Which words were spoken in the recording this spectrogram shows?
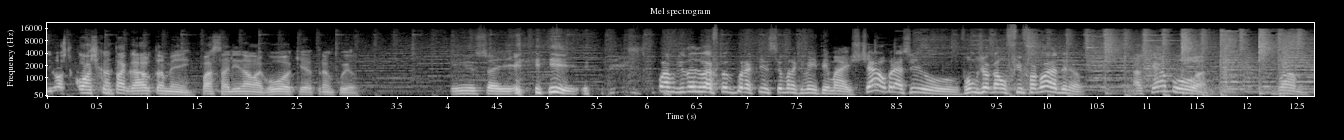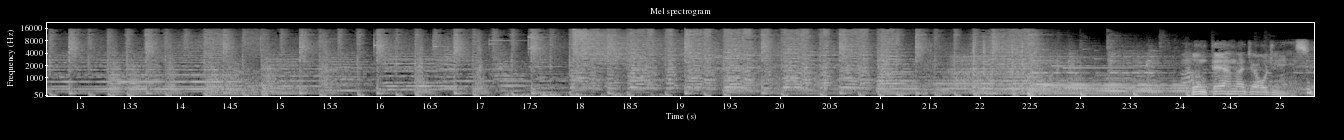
E nosso corte Cantagalo também. Passa ali na lagoa, que é tranquilo. Isso aí. O Papo de Doido vai ficando por aqui. Semana que vem tem mais. Tchau, Brasil! Vamos jogar um FIFA agora, Daniel? Acho que é a boa. Vamos. Lanterna de audiência.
